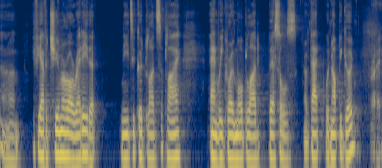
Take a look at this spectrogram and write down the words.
Um, if you have a tumor already that needs a good blood supply, and we grow more blood vessels, that would not be good. Right.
